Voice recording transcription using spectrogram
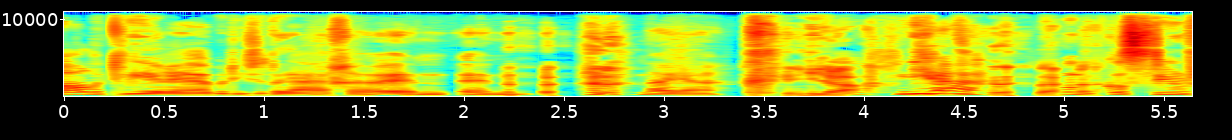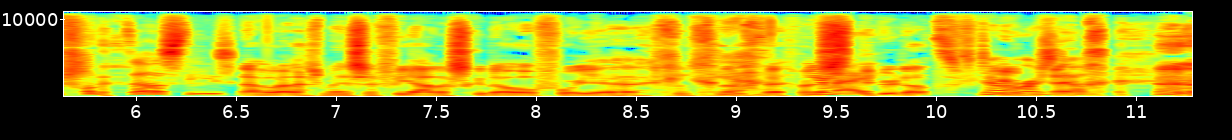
alle kleren hebben die ze dragen. En, en nou ja, ja. ja, vond de kostuums fantastisch. Nou, als mensen een verjaardagscadeau voor je in gedachten Ja, hebben, mij. stuur dat. Star Wars dag.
